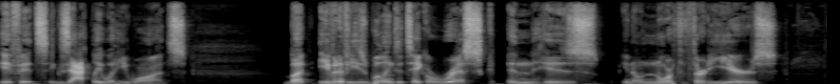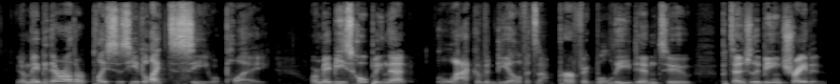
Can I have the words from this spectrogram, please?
if it's exactly what he wants. But even if he's willing to take a risk in his you know north of 30 years, you know, maybe there are other places he'd like to see or play. Or maybe he's hoping that lack of a deal, if it's not perfect, will lead him to potentially being traded,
